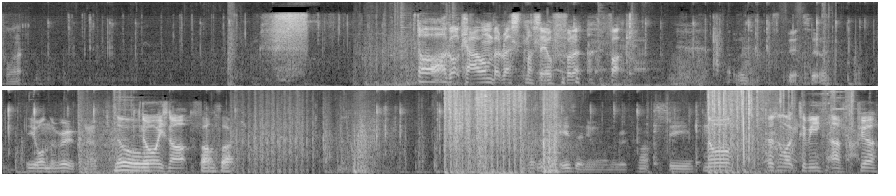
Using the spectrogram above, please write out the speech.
People in it. Oh, I got Callum, but risked myself for it. Fuck. that was a bit silly. Are you on the roof now? No. No, he's not. Bottom floor. I don't know if there is anyone on the roof. I can't see. No, doesn't look to be. I've pure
